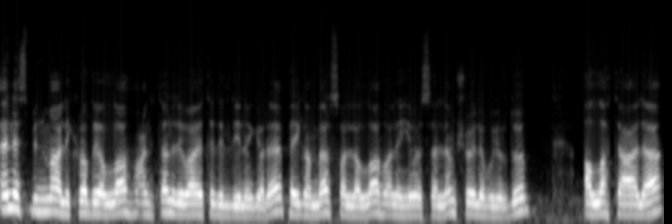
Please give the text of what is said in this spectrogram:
Enes bin Malik radıyallahu anh'ten rivayet edildiğine göre Peygamber sallallahu aleyhi ve sellem şöyle buyurdu. Allah Teala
